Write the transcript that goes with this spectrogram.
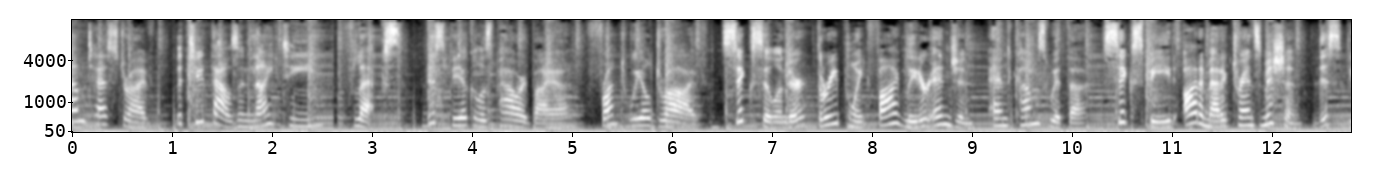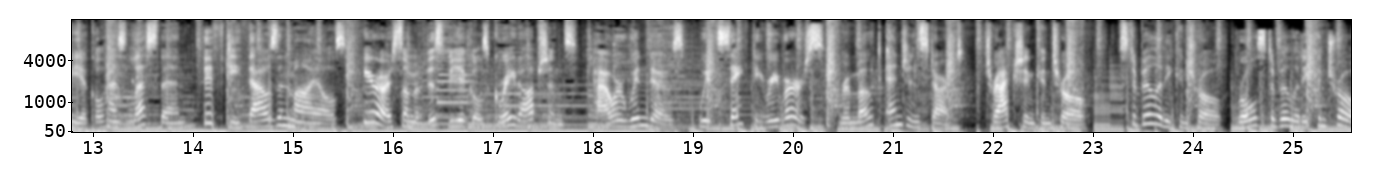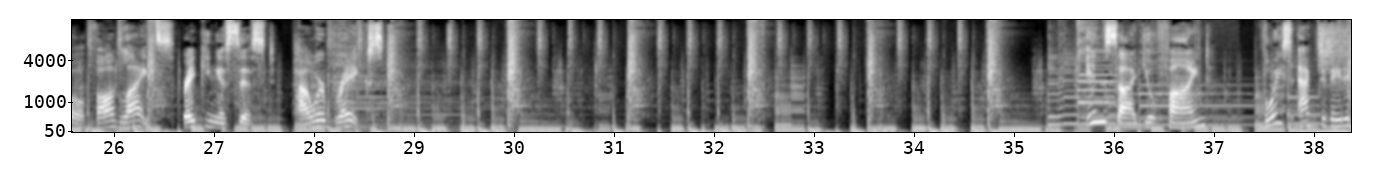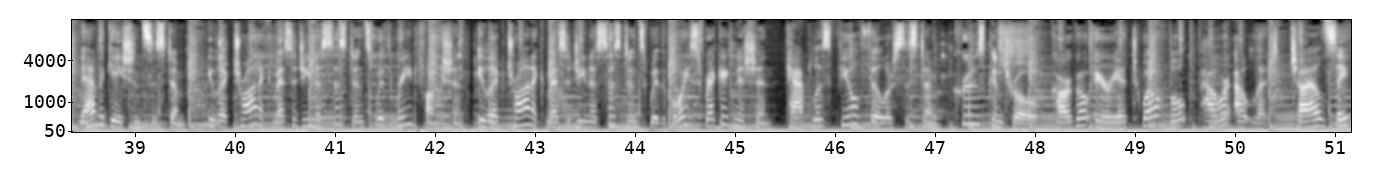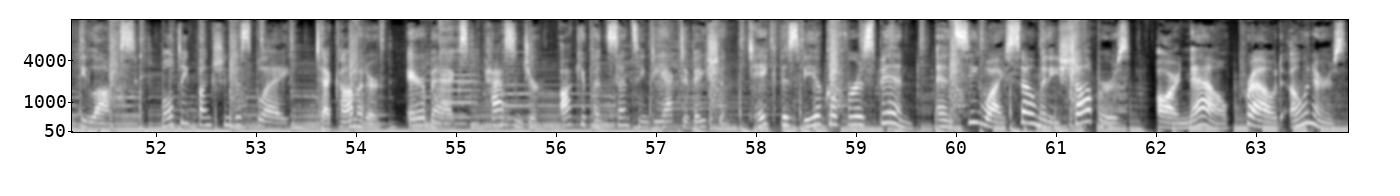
Come test drive the 2019 Flex. This vehicle is powered by a front-wheel drive, six-cylinder, 3.5-liter engine, and comes with a six-speed automatic transmission. This vehicle has less than 50,000 miles. Here are some of this vehicle's great options. Power windows with safety reverse, remote engine start, traction control, stability control, roll stability control, fog lights, braking assist, power brakes, Inside you'll find. Voice-activated navigation system, electronic messaging assistance with read function, electronic messaging assistance with voice recognition, capless fuel filler system, cruise control, cargo area 12-volt power outlet, child safety locks, multifunction display, tachometer, airbags, passenger, occupant sensing deactivation. Take this vehicle for a spin and see why so many shoppers are now proud owners.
